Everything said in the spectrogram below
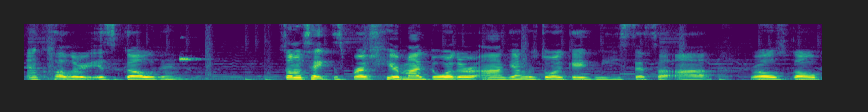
And color is golden. So I'm gonna take this brush here. My daughter, uh, youngest daughter gave me sets of uh, rose gold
